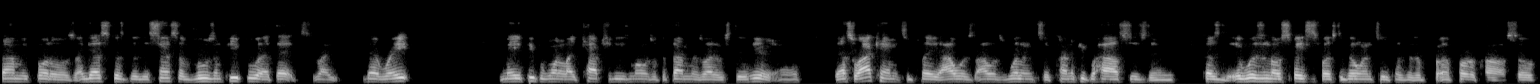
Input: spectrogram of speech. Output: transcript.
family photos. I guess because the, the sense of losing people at that like that rate made people want to like capture these moments with the families while they were still here. And that's why I came into play. I was I was willing to come to people's houses and because it wasn't no spaces for us to go into because of the uh, protocol. So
